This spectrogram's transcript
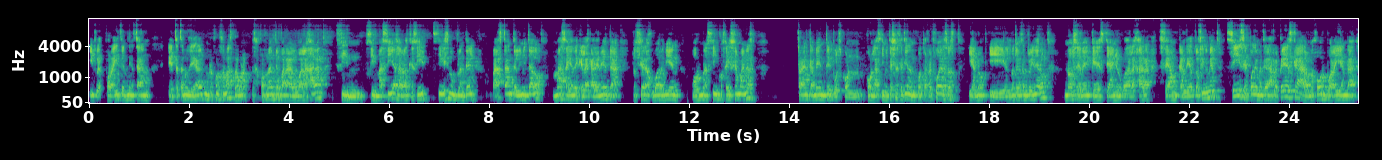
y pues por ahí también están eh, tratando de llegar un refuerzo más, pero bueno, desafortunadamente para Guadalajara, sin, sin Macías, la verdad es que sí, sigue siendo un plantel bastante limitado, más allá de que la cadeneta lo hiciera jugar bien por unas 5 o 6 semanas, francamente, pues con, con, las limitaciones que tienen en cuanto a refuerzos y, no, y no tener tanto dinero, no se ve que este año el Guadalajara sea un candidato firme. Sí, se puede meter a repesca, a lo mejor por ahí anda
